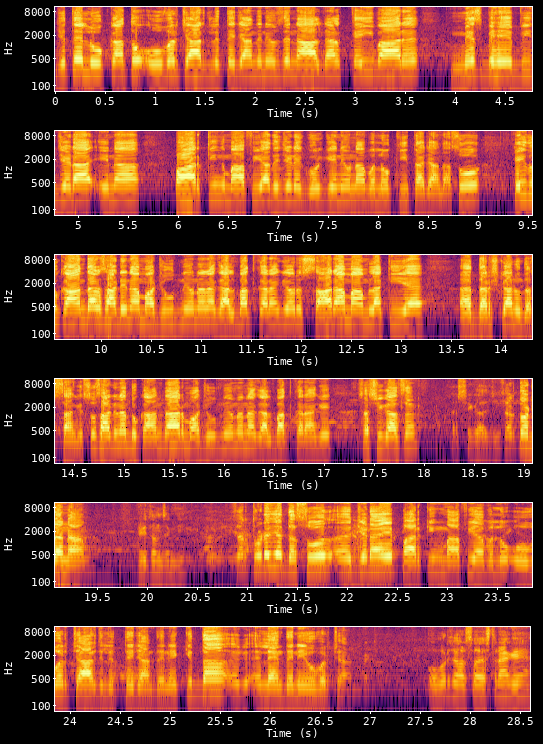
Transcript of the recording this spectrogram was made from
ਜਿੱਥੇ ਲੋਕਾਂ ਤੋਂ ਓਵਰ ਚਾਰਜ ਲਿੱਤੇ ਜਾਂਦੇ ਨੇ ਉਸ ਦੇ ਨਾਲ ਨਾਲ ਕਈ ਵਾਰ ਮਿਸਬਿਹੇਵ ਵੀ ਜਿਹੜਾ ਇਹਨਾਂ ਪਾਰਕਿੰਗ ਮਾਫੀਆ ਦੇ ਜਿਹੜੇ ਗੁਰਗੇ ਨੇ ਉਹਨਾਂ ਵੱਲੋਂ ਕੀਤਾ ਜਾਂਦਾ। ਸੋ ਕਈ ਦੁਕਾਨਦਾਰ ਸਾਡੇ ਨਾਲ ਮੌਜੂਦ ਨੇ ਉਹਨਾਂ ਨਾਲ ਗੱਲਬਾਤ ਕਰਾਂਗੇ ਔਰ ਸਾਰਾ ਮਾਮਲਾ ਕੀ ਹੈ ਦਰਸ਼ਕਾਂ ਨੂੰ ਦੱਸਾਂਗੇ। ਸੋ ਸਾਡੇ ਨਾਲ ਦੁਕਾਨਦਾਰ ਮੌਜੂਦ ਨੇ ਉਹਨਾਂ ਨਾਲ ਗੱਲਬਾਤ ਕਰਾਂਗੇ। ਸਤਿ ਸ਼੍ਰੀ ਅਕਾਲ ਸਰ। ਸਤਿ ਸ਼੍ਰੀ ਅਕਾਲ ਜੀ। ਸਰ ਤੁਹਾਡਾ ਨਾਮ? ਪ੍ਰੀਤਮ ਸਿੰਘ ਜੀ। ਸਰ ਥੋੜਾ ਜਿਹਾ ਦੱਸੋ ਅ, ਜਿਹੜਾ ਇਹ ਪਾਰਕਿੰਗ ਮਾਫੀਆ ਵੱਲੋਂ ਓਵਰ ਚਾਰਜ ਲਿੱਤੇ ਜਾਂਦੇ ਨੇ ਕਿੱਦਾਂ ਅ, ਲੈਂਦੇ ਨੇ ਓਵਰ ਚਾਰਜ ਓਵਰਚਾਰਜ ਇਸ ਤਰ੍ਹਾਂ ਗਏ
